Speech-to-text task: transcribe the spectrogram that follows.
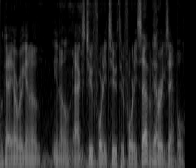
okay are we going to you know Acts two forty two through forty seven, Yeah. for example.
